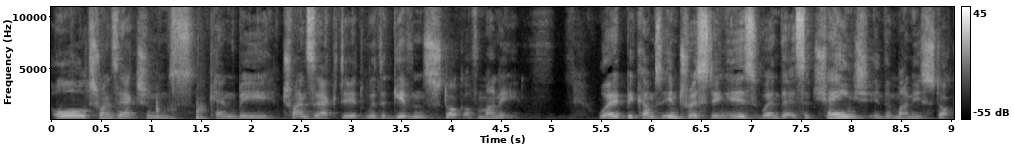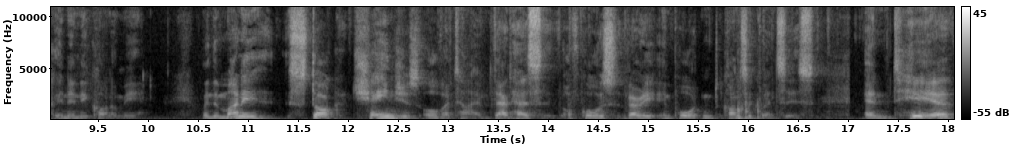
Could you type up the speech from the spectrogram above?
all transactions can be transacted with a given stock of money. Where it becomes interesting is when there is a change in the money stock in an economy. When the money stock changes over time, that has, of course, very important consequences. And here,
